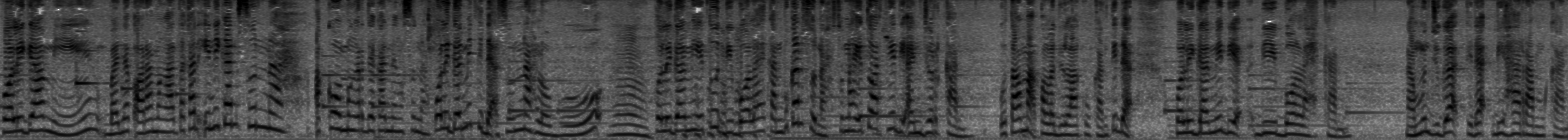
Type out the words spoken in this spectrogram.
Poligami, banyak orang mengatakan ini kan sunnah. Aku mau mengerjakan yang sunnah. Poligami tidak sunnah loh bu. Hmm. Poligami itu dibolehkan, bukan sunnah. Sunnah itu artinya dianjurkan. Utama kalau dilakukan. Tidak, poligami di, dibolehkan. Namun juga tidak diharamkan.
